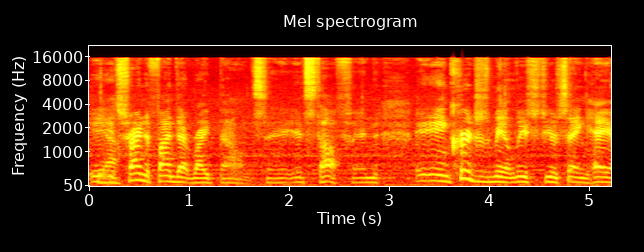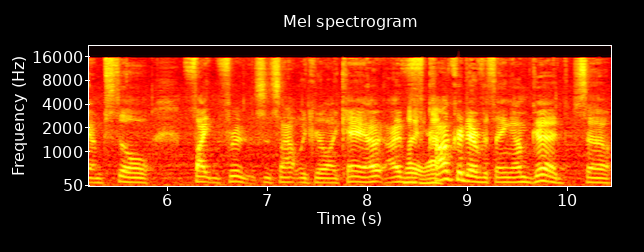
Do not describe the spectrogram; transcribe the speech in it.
yeah. it's trying to find that right balance. It's tough, and it encourages me. At least you're saying, "Hey, I'm still fighting through this. It's not like you're like, hey, I, have oh, yeah. conquered everything. I'm good. So,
